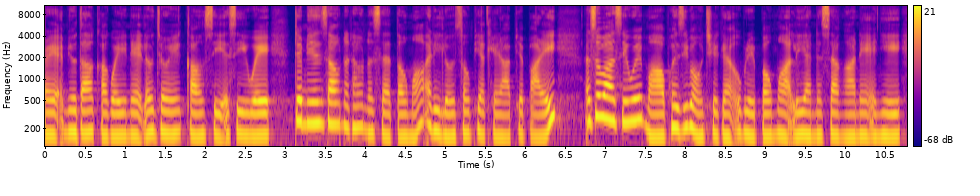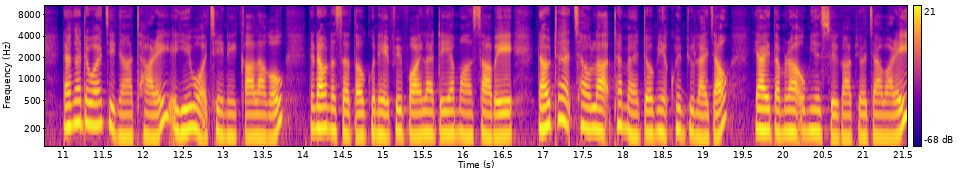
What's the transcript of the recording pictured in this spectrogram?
တဲ့အမျိုးသားကာကွယ်ရေးနဲ့လုံခြုံရေးကောင်စီအစည်းအဝေးတမင်းဆောင်2023မှာအဲ့ဒီလိုဆုံးဖြတ်ခဲ့တာဖြစ်ပါတယ်။အဆိုပါအစည်းအဝေးမှာဖွဲ့စည်းပုံအခြေခံဥပဒေပုံမှန်425နဲ့အညီနိုင်ငံတော်ဝန်ကြီးညာထားတဲ့အရေးပေါ်အခြေအနေကာလကို2023ခုနှစ်ဖေဖော်ဝါရီလ1ရက်မှစပြီးနောက်ထပ်6လထပ်မံတိုးမြင့်ခွင့်ပြုလိုက်ကြောင်းယာယီသမရဦးမြင့်ဆွေကပြောကြားပါရယ်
